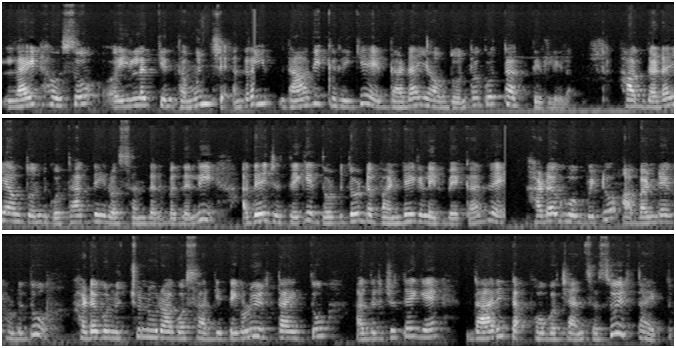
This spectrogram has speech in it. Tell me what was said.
ಲೈಟ್ ಹೌಸು ಇಲ್ಲದಕ್ಕಿಂತ ಮುಂಚೆ, ಅಂದರೆ ಈ ನಾವಿಕರಿಗೆ ದಡ ಯಾವುದು ಅಂತ ಗೊತ್ತಾಗ್ತಿರ್ಲಿಲ್ಲ. ಹಾಗೆ ದಡ ಯಾವುದು ಅಂತ ಗೊತ್ತಾಗದೇ ಇರೋ ಸಂದರ್ಭದಲ್ಲಿ ಅದೇ ಜೊತೆಗೆ ದೊಡ್ಡ ದೊಡ್ಡ ಬಂಡೆಗಳಿರಬೇಕಾದ್ರೆ ಹಡಗು ಹೋಗ್ಬಿಟ್ಟು ಆ ಬಂಡೆಗೆ ಹೊಡೆದು ಹಡಗು ನುಚ್ಚು ನೂರಾಗೋ ಸಾಧ್ಯತೆಗಳು ಇರ್ತಾ ಇತ್ತು. ಅದ್ರ ಜೊತೆಗೆ ದಾರಿ ತಪ್ಪು ಹೋಗೋ ಚಾನ್ಸಸ್ಸು ಇರ್ತಾ ಇತ್ತು.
